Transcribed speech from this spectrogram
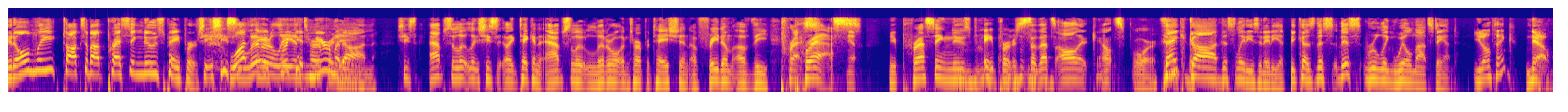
it only talks about pressing newspapers she, she's what literally a myrmidon She's absolutely she's like taking an absolute literal interpretation of freedom of the press. press. Yep. You're pressing newspapers, so that's all it counts for. Thank God this lady's an idiot because this this ruling will not stand. You don't think? No.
